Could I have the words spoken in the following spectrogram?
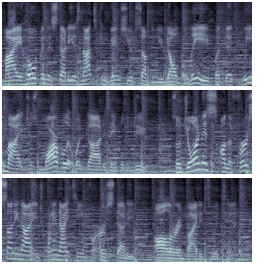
My hope in this study is not to convince you of something you don't believe, but that we might just marvel at what God is able to do. So join us on the first Sunday night in 2019 for our study. All are invited to attend.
